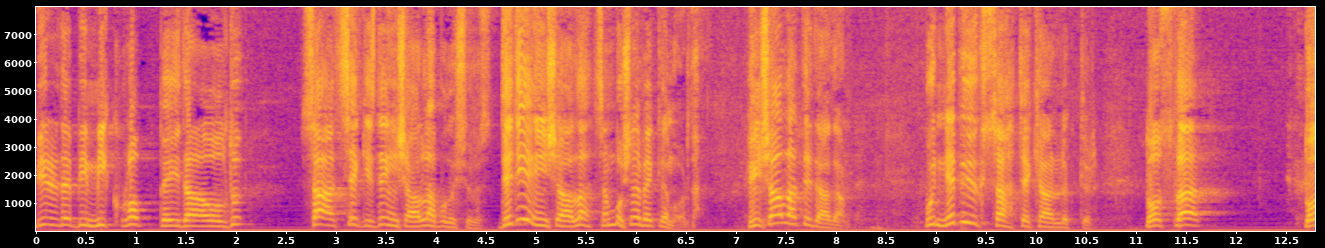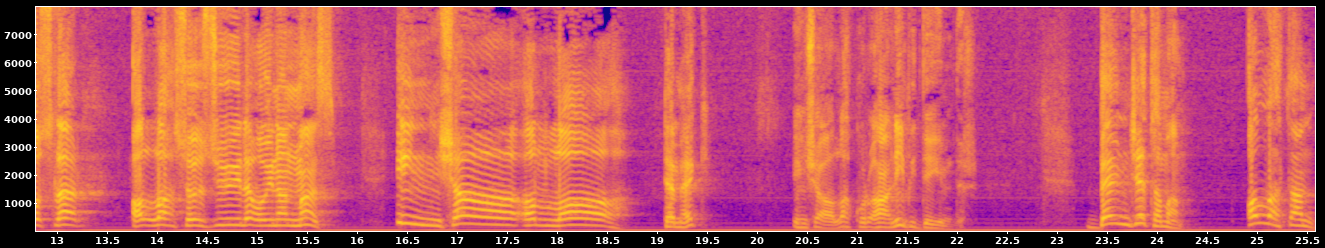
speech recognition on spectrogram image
Bir de bir mikrop peyda oldu. Saat 8'de inşallah buluşuruz. Dedi ya inşallah sen boşuna bekleme orada. İnşallah dedi adam. Bu ne büyük sahtekarlıktır. Dostlar, dostlar Allah sözcüğüyle oynanmaz. İnşaallah demek inşallah Kur'ani bir deyimdir. Bence tamam. Allah'tan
